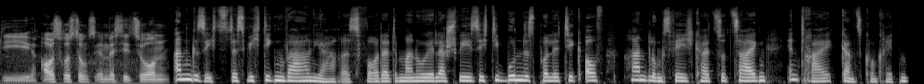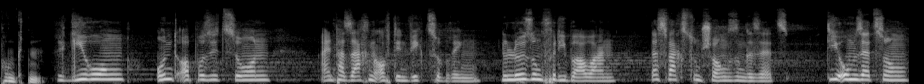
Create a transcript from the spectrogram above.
die Ausrüstungsinvestitionen. Angesichts des wichtigen Wahljahres forderte Manuela Schwesig die Bundespolitik auf, Handlungsfähigkeit zu zeigen in drei ganz konkreten Punkten. Regierung und Opposition ein paar Sachen auf den Weg zu bringen. Eine Lösung für die Bauern, das Wachstumschancengesetz die Umsetzung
